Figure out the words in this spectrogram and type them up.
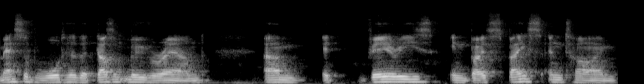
mass of water that doesn't move around. Um, it varies in both space and time,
